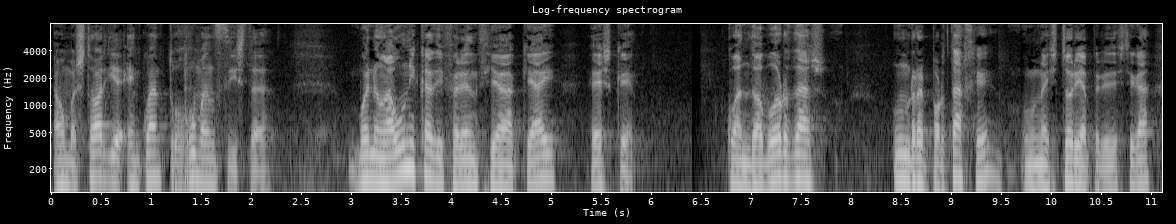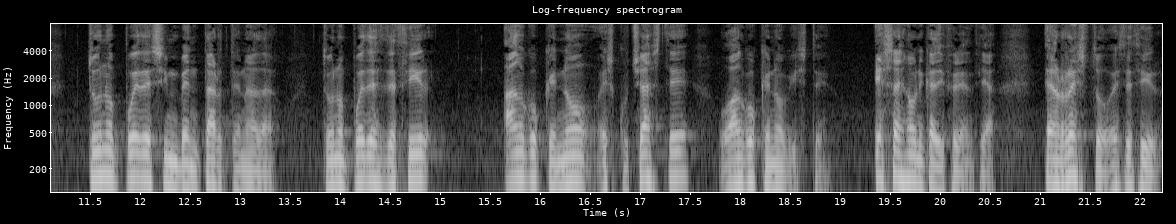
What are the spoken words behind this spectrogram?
a uma história enquanto romancista? Bueno, la única diferencia que hay es que cuando abordas un reportaje, una historia periodística, tú no puedes inventarte nada. Tú no puedes decir algo que no escuchaste o algo que no viste. Esa es la única diferencia. El resto, es decir,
